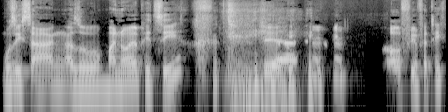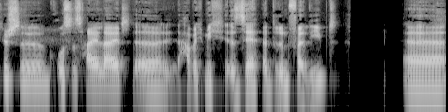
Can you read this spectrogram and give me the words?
muss ich sagen, also mein neuer PC, der auf jeden Fall technisch äh, großes Highlight, äh, habe ich mich sehr drin verliebt. Äh,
